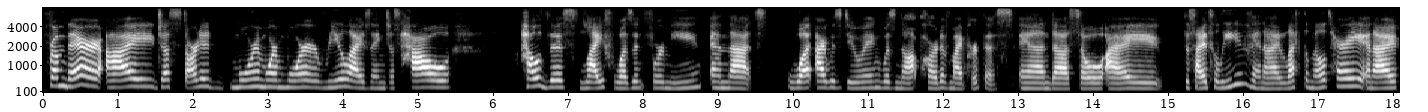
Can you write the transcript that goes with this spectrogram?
from there, I just started more and more and more realizing just how how this life wasn't for me and that what I was doing was not part of my purpose. And uh, so I decided to leave and I left the military and I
